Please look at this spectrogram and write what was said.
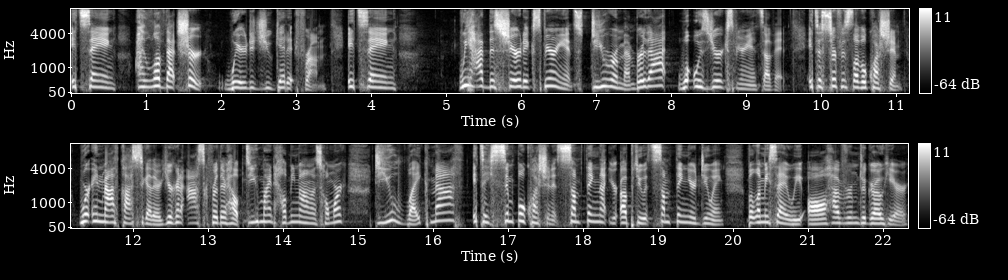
It's saying, I love that shirt. Where did you get it from? It's saying, we had this shared experience. Do you remember that? What was your experience of it? It's a surface level question. We're in math class together. You're going to ask for their help. Do you mind helping me on this homework? Do you like math? It's a simple question. It's something that you're up to, it's something you're doing. But let me say, we all have room to grow here.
